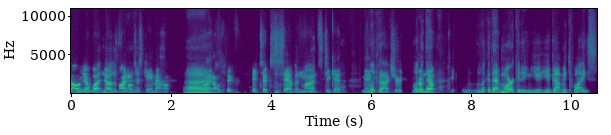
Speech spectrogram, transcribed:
No, there was no, the vinyl just came out. The uh, vinyl took it took seven months to get Look at- manufactured. look at that! Look at that marketing. You you got me twice.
